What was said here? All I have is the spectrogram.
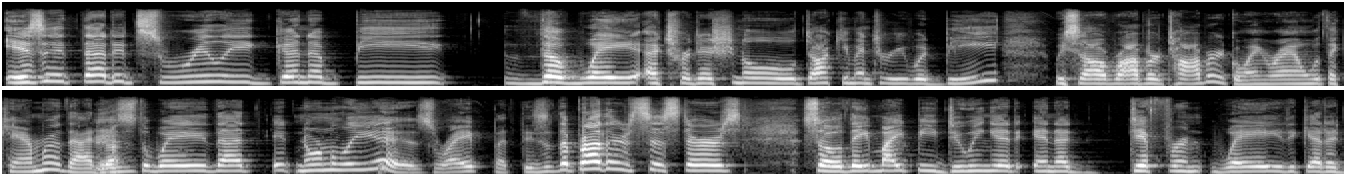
is it that it's really gonna be the way a traditional documentary would be. We saw Robert Tobert going around with a camera. That yeah. is the way that it normally is, right? But these are the brothers, sisters. So they might be doing it in a different way to get a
